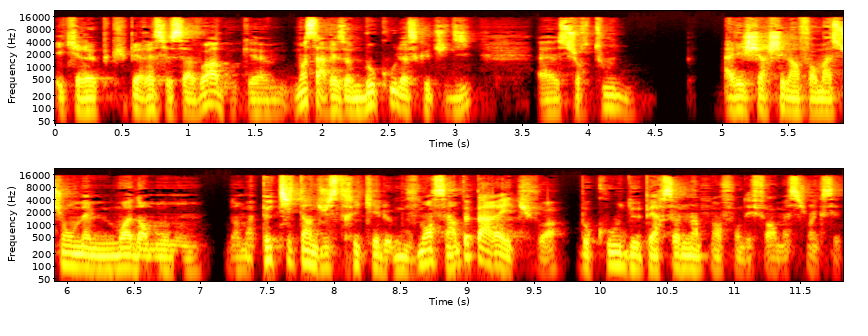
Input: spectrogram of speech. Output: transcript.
et qui récupéraient ce savoir. Donc euh, moi ça résonne beaucoup là ce que tu dis, euh, surtout aller chercher l'information. Même moi dans mon dans ma petite industrie qui est le mouvement, c'est un peu pareil, tu vois. Beaucoup de personnes maintenant font des formations, etc.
